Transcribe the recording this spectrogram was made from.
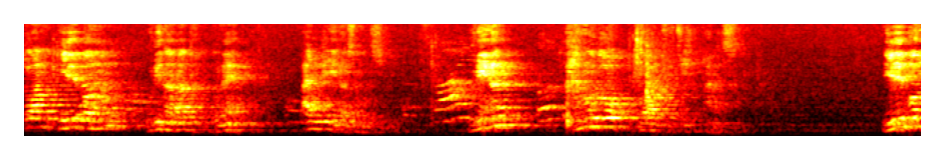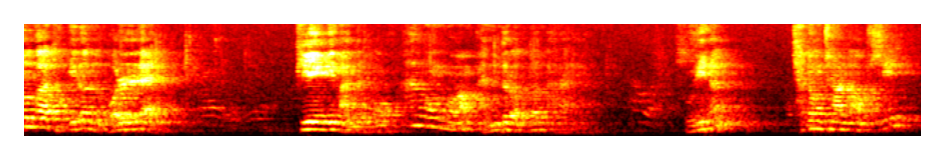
또한 일본은 우리나라 덕분에 빨리 일어선 것입니다. 우리는 아무도 도와주지 않았습니다. 일본과 독일은 원래 비행기 만들고 항공모함 만들었던 나라예요. 우리는 자동차 하나 없이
